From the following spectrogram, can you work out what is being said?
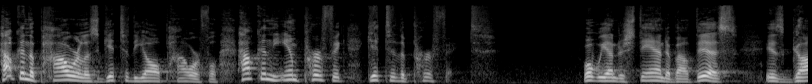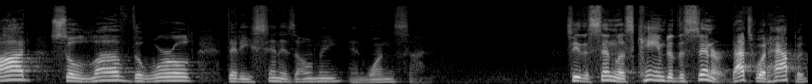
How can the powerless get to the all powerful? How can the imperfect get to the perfect? What we understand about this is God so loved the world that he sent his only and one Son. See, the sinless came to the sinner. That's what happened.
